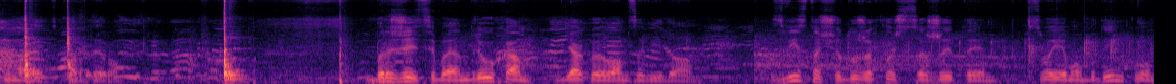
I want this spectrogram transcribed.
знімають квартиру. Бережіть себе, Андрюха. Дякую вам за відео. Звісно, що дуже хочеться жити в своєму будинку.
